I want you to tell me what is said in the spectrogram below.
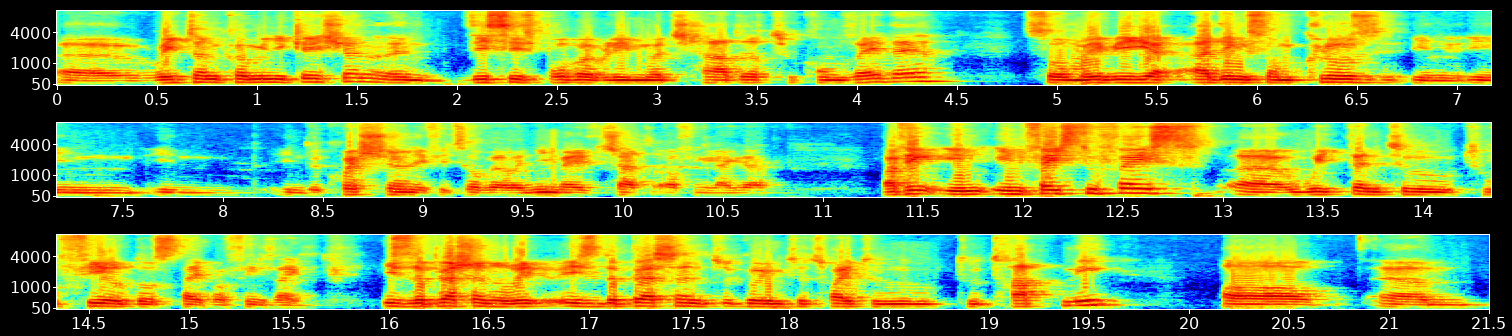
uh, written communication and this is probably much harder to convey there. So maybe adding some clues in in in in the question if it's over an email chat or something like that I think in, in face-to-face, uh, we tend to to feel those type of things like is the person is the person going to try to to trap me, or um,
